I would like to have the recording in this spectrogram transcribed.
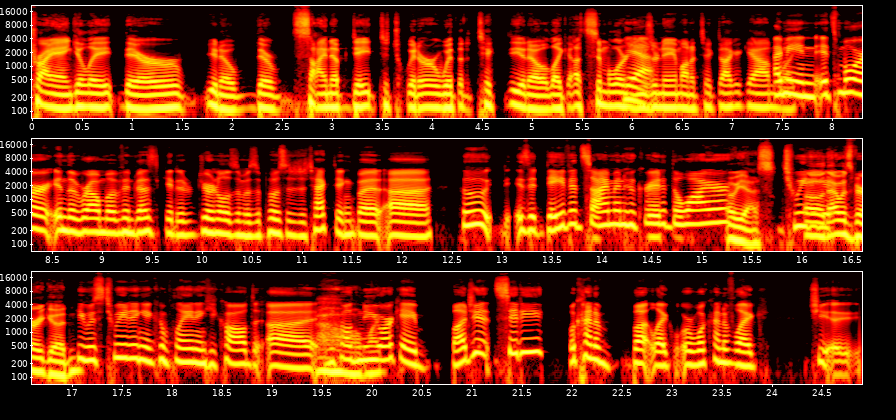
triangulate their you know their sign up date to Twitter with a tick you know like a similar Yeah. username on a TikTok account. I like- mean, it's more in the realm of investigative journalism as opposed to detecting. But uh, who is it? David Simon who created The Wire. oh yes, tweeting oh that was very good. He was tweeting and complaining. He called uh, he called Oh, New my- York a budget city. What kind of but like or what kind of like? uh,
